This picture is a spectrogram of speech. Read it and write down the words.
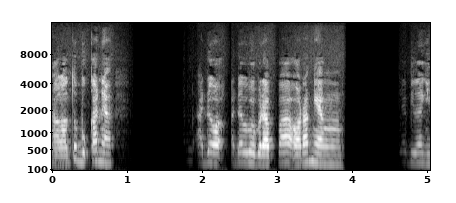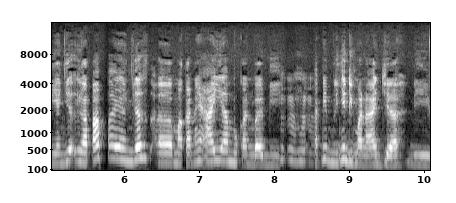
halal tuh bukan yang ada ada beberapa orang yang ya bilang gini yang nggak apa-apa yang jelas eh, makanannya ayam bukan babi. Tapi belinya di mana aja? Di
